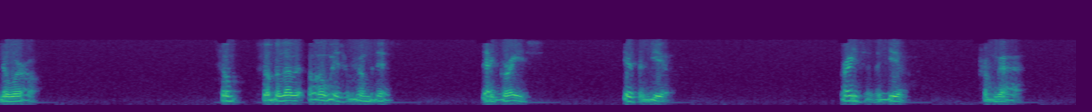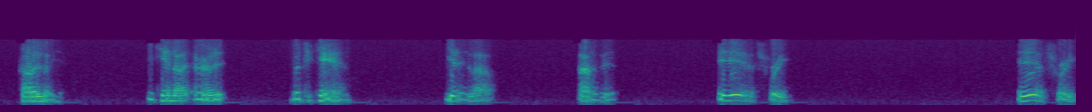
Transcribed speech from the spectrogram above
the world. So, so beloved, always remember this, that grace is a gift. Grace is a gift from God. Hallelujah. You cannot earn it, but you can get it lot out of it. It is free. It is free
